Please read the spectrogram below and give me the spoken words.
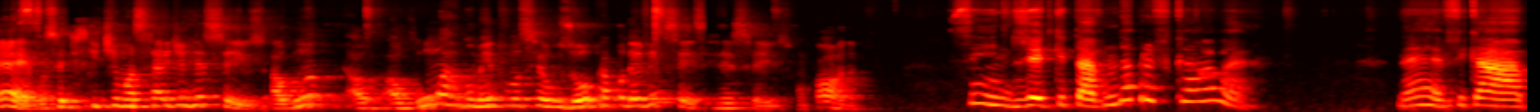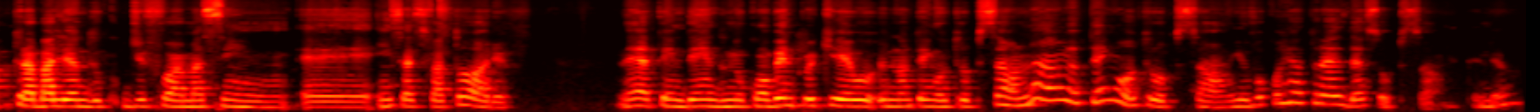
É, você disse que tinha uma série de receios. Alguma, algum argumento você usou para poder vencer esses receios, concorda? Sim, do jeito que estava, não dá para ficar, ué né, ficar trabalhando de forma assim é, insatisfatória, né, atendendo no convênio porque eu, eu, não tenho outra opção? Não, eu tenho outra opção e eu vou correr atrás dessa opção, entendeu?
